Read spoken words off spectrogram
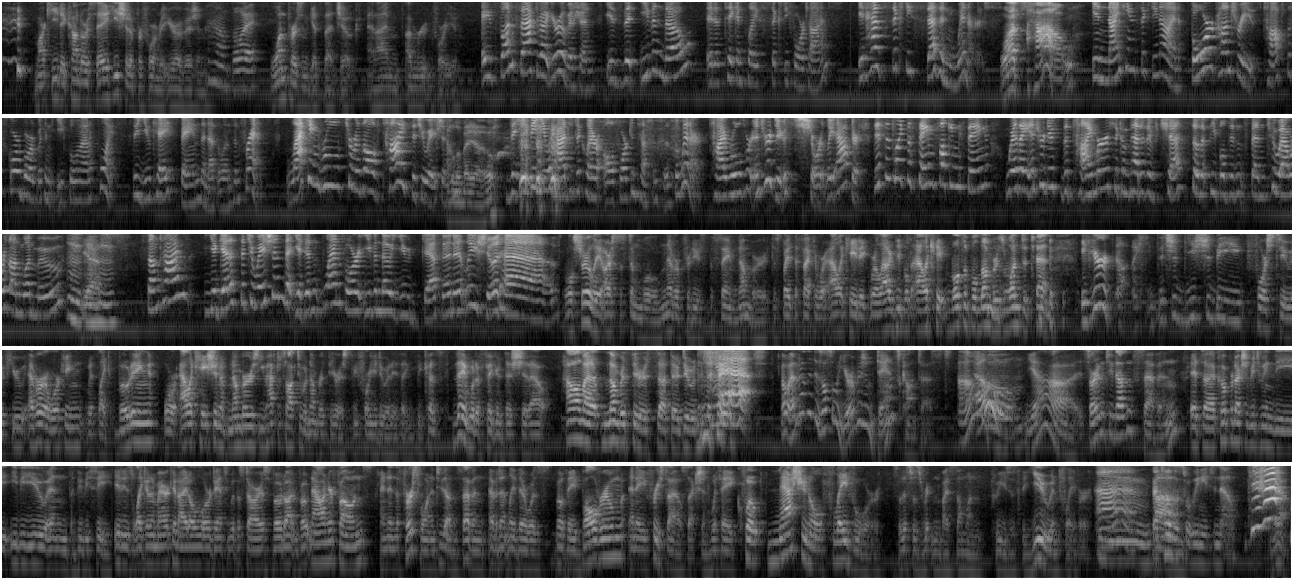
Marquis de Condorcet, he should have performed at Eurovision. Oh, boy. One person gets that joke, and I'm I'm rooting for you. A fun fact about Eurovision is that even though it has taken place 64 times, it has 67 winners. What? How? In 1969, four countries topped the scoreboard with an equal amount of points the UK, Spain, the Netherlands, and France. Lacking rules to resolve tie situations, LMAO. the EBU had to declare all four contestants as the winner. Tie rules were introduced shortly after. This is like the same fucking thing where they introduced the timer to competitive chess so that people didn't spend two hours on one move. Mm, yes. Mm-hmm. Sometimes you get a situation that you didn't plan for, even though you definitely should have. Well, surely our system will never produce the same number, despite the fact that we're allocating, we're allowing people to allocate multiple numbers, one to ten. if you're, uh, it should you should be forced to. If you ever are working with like voting or allocation of numbers, you have to talk to a number theorist before you do anything because they would have figured this shit out. How are my number theorists out there doing tonight? Yeah. Oh, evidently there's also a Eurovision dance contest. Oh. Yeah, it started in 2007. It's a co-production between the EBU and the BBC. It is like an American Idol or Dancing with the Stars. Vote on, vote now on your phones. And in the first one in 2007, evidently there was both a ballroom and a freestyle section with a quote national flavor. So this was written by someone who uses the U in flavor. Mm, that tells us what we need to know. yeah.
